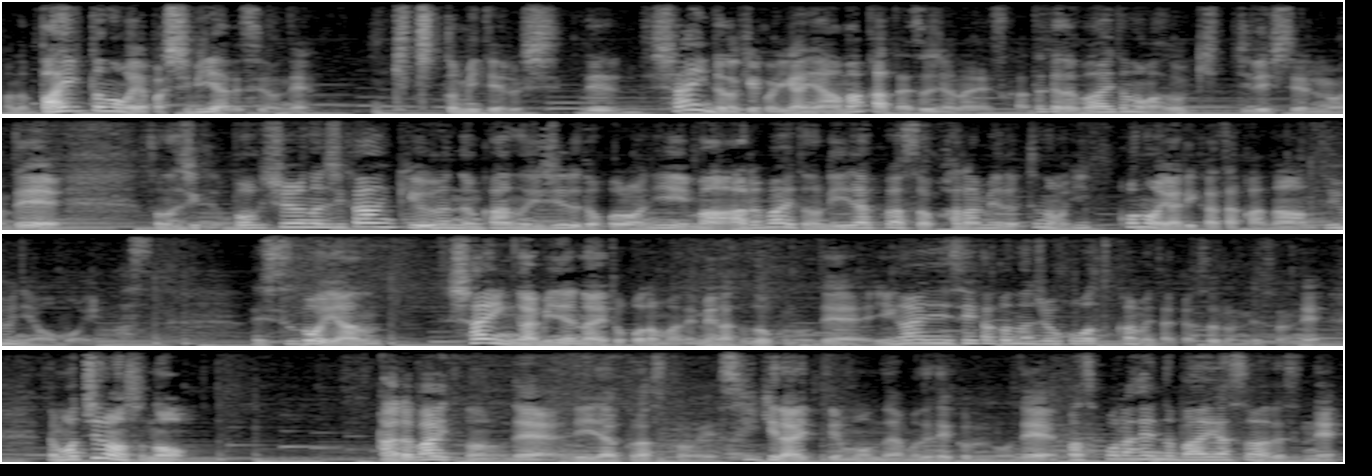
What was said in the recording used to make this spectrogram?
あのバイトの方がやっぱシビアですよね。きちっと見てるし。で社員だと結構意外に甘かったりするじゃないですか。だけどバイトの方がすごいきっちりしてるのでその募集の時間給うんぬんかんぬんいじるところに、まあ、アルバイトのリーダークラスを絡めるっていうのも一個のやり方かなというふうには思います。すごいあの社員が見れないところまで目が届くので意外に正確な情報をつかめたりはするんですよね。でもちろんそのアルバイトなのでリーダークラスと好き嫌いっていう問題も出てくるので、まあ、そこら辺のバイアスはですね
